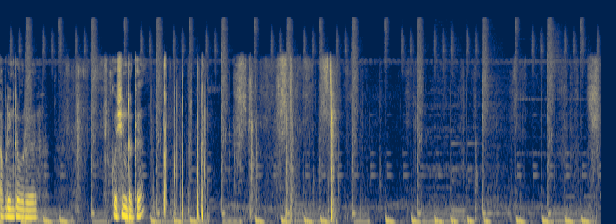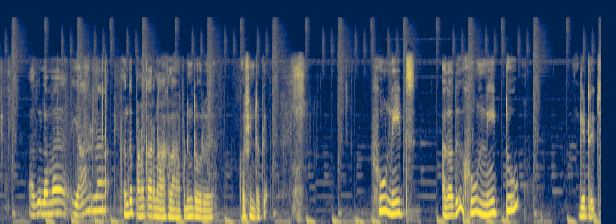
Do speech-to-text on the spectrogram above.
அப்படின்ற ஒரு கொஷின் இருக்குது அதுவும் இல்லாமல் யாரெலாம் வந்து பணக்காரன் ஆகலாம் அப்படின்ற ஒரு கொஷின் இருக்குது ஹூ நீட்ஸ் அதாவது who need to get rich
